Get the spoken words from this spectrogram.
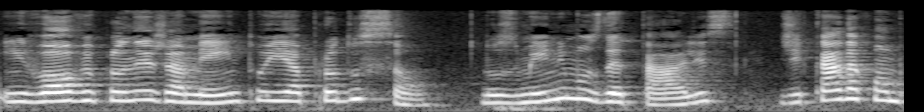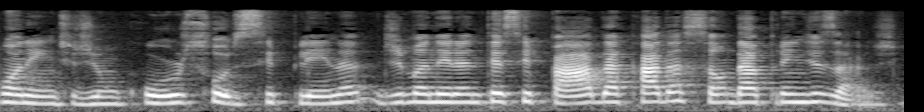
envolve o planejamento e a produção, nos mínimos detalhes, de cada componente de um curso ou disciplina de maneira antecipada a cada ação da aprendizagem.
